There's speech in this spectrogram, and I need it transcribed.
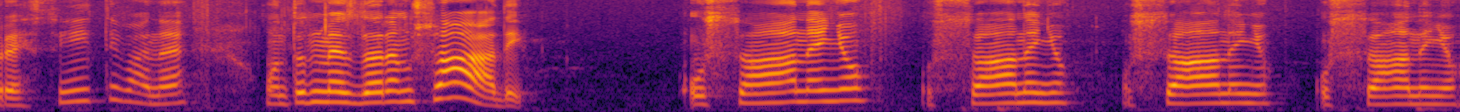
presīti, vai ne? Un tad mēs darām šādi. Uz sāniņu, uz sāniņu, uz sāniņu, uz sāniņu.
